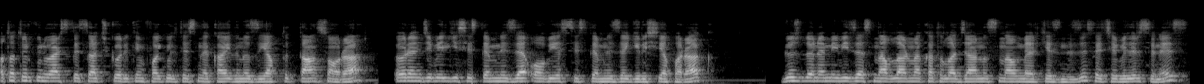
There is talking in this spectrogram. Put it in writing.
Atatürk Üniversitesi Açıköğretim Fakültesinde kaydınızı yaptıktan sonra öğrenci bilgi sisteminize, OBS sisteminize giriş yaparak güz dönemi vize sınavlarına katılacağınız sınav merkezinizi seçebilirsiniz.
